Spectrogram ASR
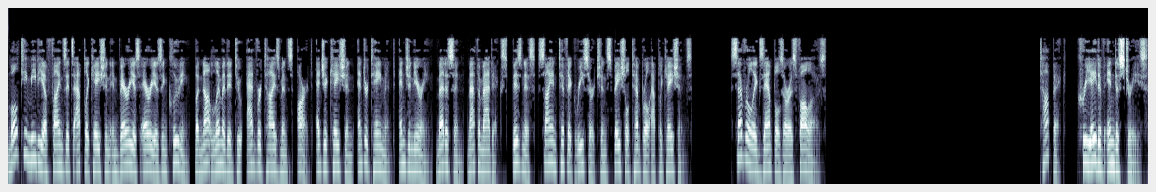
Multimedia finds its application in various areas including, but not limited to, advertisements, art, education, entertainment, engineering, medicine, mathematics, business, scientific research and spatial temporal applications. Several examples are as follows. Creative industries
